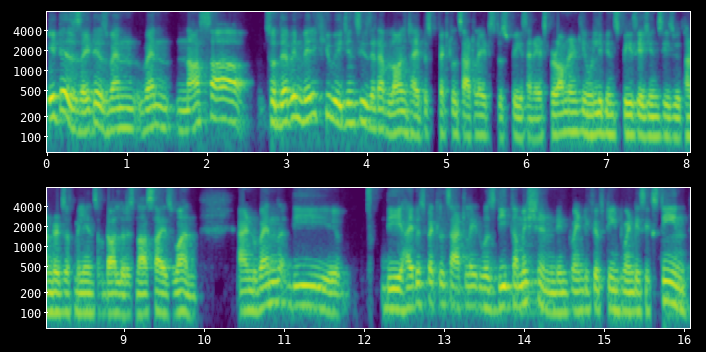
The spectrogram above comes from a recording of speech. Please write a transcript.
It is. It is. When when NASA. So there have been very few agencies that have launched hyperspectral satellites to space, and it's predominantly only been space agencies with hundreds of millions of dollars. NASA is one. And when the the hyperspectral satellite was decommissioned in 2015 2016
